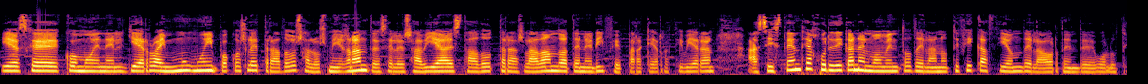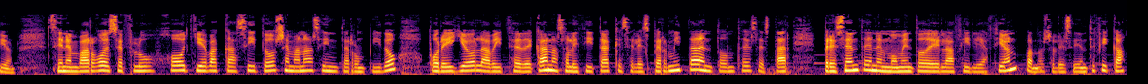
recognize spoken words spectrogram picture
Y es que como en el Hierro hay muy, pocos letrados, a los migrantes se les había estado trasladando a Tenerife para que recibieran asistencia jurídica en el momento de la notificación de la orden de devolución. Sin embargo, ese flujo lleva casi dos semanas interrumpido. Por ello, la vicedecana solicita que se les permita entonces estar presente en el momento de la afiliación, cuando se les identifica,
